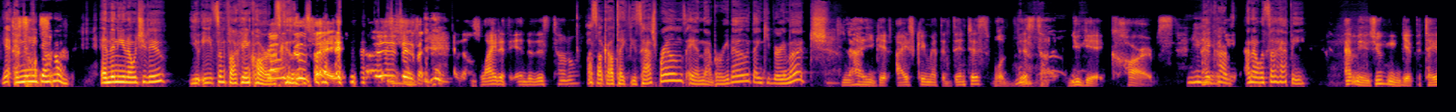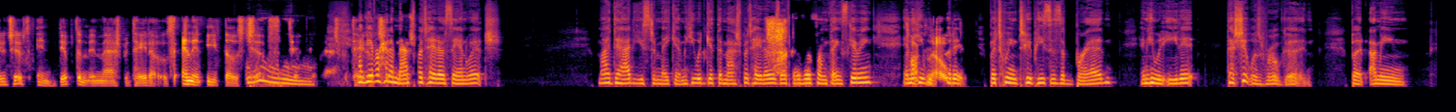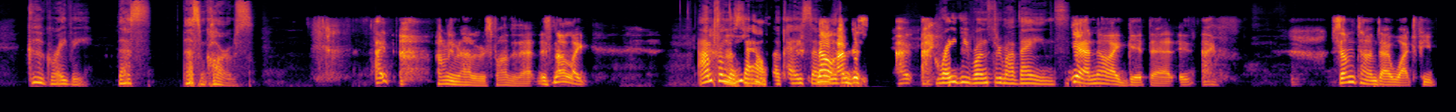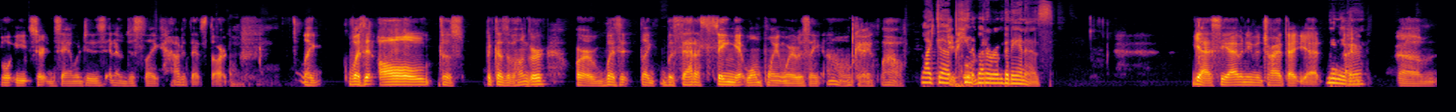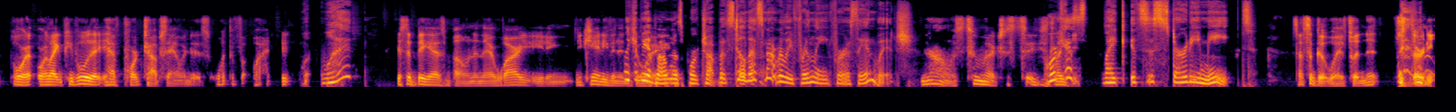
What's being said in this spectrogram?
Yeah, and That's then you go home. And then you know what you do? You eat some fucking carbs going to say, I was gonna say, and the light at the end of this tunnel. I was like, I'll take these hash browns and that burrito. Thank you very much. Now you get ice cream at the dentist. Well, this time you get carbs. You get carbs. means And I was so happy. That means you can get potato chips and dip them in mashed potatoes, and then eat those chips. Dip Ooh. in mashed potato Have you ever had a mashed potato sandwich? My dad used to make him. He would get the mashed potatoes left over from Thanksgiving and Fuck he would no. put it between two pieces of bread and he would eat it. That shit was real good. But I mean, good gravy. That's that's some carbs. I I don't even know how to respond to that. It's not like I'm from the South, okay? So no. I'm just I, I gravy runs through my veins. yeah. No, I get that. It, I sometimes I watch people eat certain sandwiches, and I'm just like, how did that start? Like, was it all just because of hunger, or was it like was that a thing at one point where it was like, oh, okay, wow, Like uh, people. peanut butter and bananas. Yeah. See, I haven't even tried that yet. Me neither. Um or or like people that have pork chop sandwiches. What the fuck? Why? It, What? it's a big ass bone in there. Why are you eating? You can't even It could be a boneless pork chop, but still, that's not really friendly for a sandwich. No, it's too much. It's, too, it's Pork like has like it's a sturdy meat. that's a good way of putting it. Sturdy.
